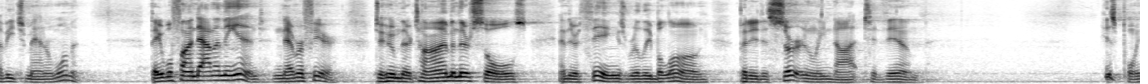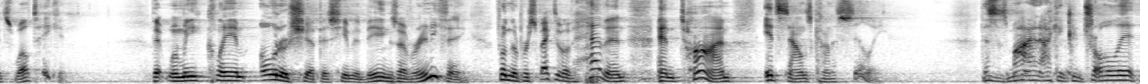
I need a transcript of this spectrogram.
of each man or woman. They will find out in the end, never fear, to whom their time and their souls and their things really belong, but it is certainly not to them. His point's well taken. That when we claim ownership as human beings over anything, from the perspective of heaven and time, it sounds kind of silly. This is mine, I can control it,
